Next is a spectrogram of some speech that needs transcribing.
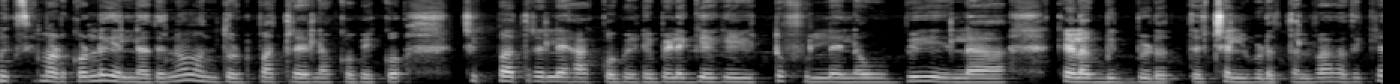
ಮಿಕ್ಸಿ ಮಾಡಿಕೊಂಡು ಎಲ್ಲದನ್ನು ಒಂದು ದೊಡ್ಡ ಪಾತ್ರೆಯಲ್ಲಿ ಹಾಕ್ಕೋಬೇಕು ಚಿಕ್ಕ ಪಾತ್ರೆಯಲ್ಲೇ ಹಾಕ್ಕೋಬೇಡಿ ಬೆಳಗ್ಗೆಗೆ ಇಟ್ಟು ಫುಲ್ಲೆಲ್ಲ ಉಬ್ಬಿ ಎಲ್ಲ ಕೆಳಗೆ ಬಿದ್ದುಬಿಡುತ್ತೆ ಚೆಲ್ಬಿಡುತ್ತಲ್ವ ಅದಕ್ಕೆ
